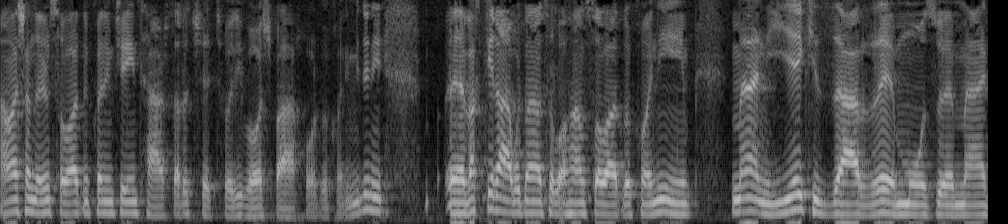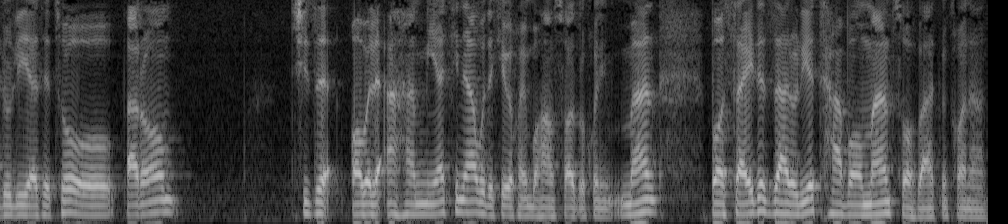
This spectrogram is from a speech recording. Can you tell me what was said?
همش هم داریم صحبت می‌کنیم که این ترس رو چطوری باش برخورد بکنیم. می‌دونی وقتی قرار بود من تو با هم صحبت بکنیم من یک ذره موضوع معلولیت تو برام چیز قابل اهمیتی نبوده که بخوایم با هم صحبت بکنیم. من با سعید ضروری توامند صحبت می‌کنم.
